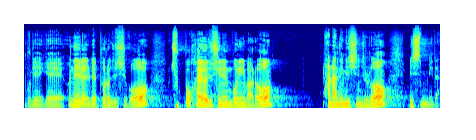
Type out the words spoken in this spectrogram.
우리에게 은혜를 베풀어 주시고 축복하여 주시는 분이 바로 하나님이신 줄로 믿습니다.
